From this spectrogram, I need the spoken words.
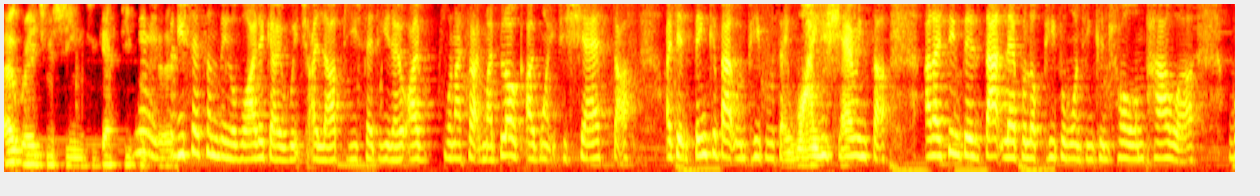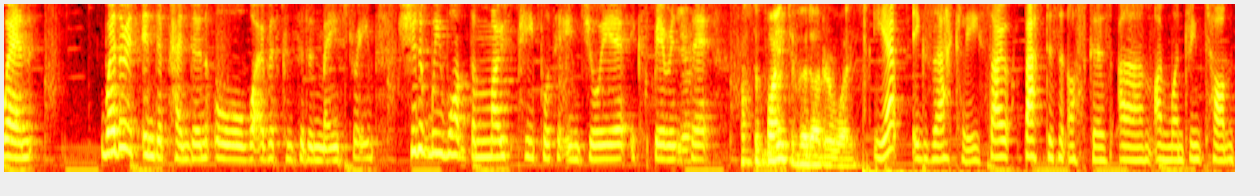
outrage machine to get people to You said something a while ago which I loved. You said, you know, I when I started my blog, I wanted to share stuff. I didn't think about when people say, "Why are you sharing stuff?" And I think there's that level of people wanting control and power when whether it's independent or whatever's considered mainstream, shouldn't we want the most people to enjoy it, experience it? what's the point of it otherwise Yep, exactly. So BAFTAs and Oscars. Um, I'm wondering, Tomm,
